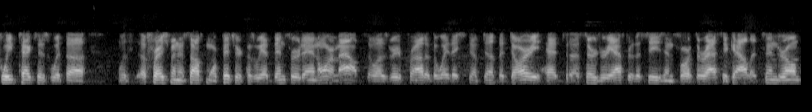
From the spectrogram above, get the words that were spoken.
sweep Texas with uh with a freshman and sophomore pitcher because we had Binford and Orme out. So I was very proud of the way they stepped up. But Dari had uh, surgery after the season for thoracic outlet syndrome,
